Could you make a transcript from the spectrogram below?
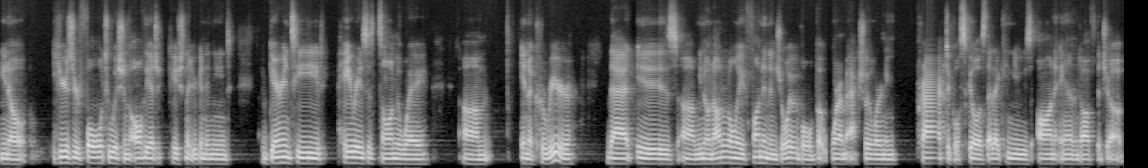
you know, here's your full tuition, all the education that you're going to need, guaranteed pay raises along the way, um, in a career that is um, you know not only fun and enjoyable but where i'm actually learning practical skills that i can use on and off the job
